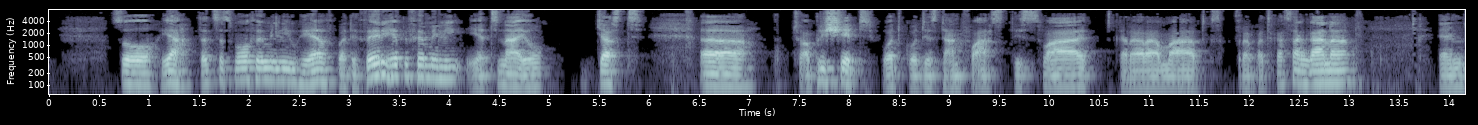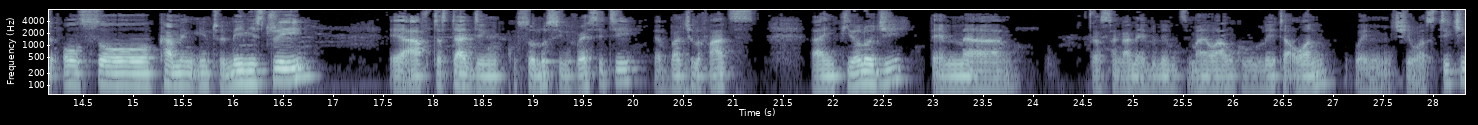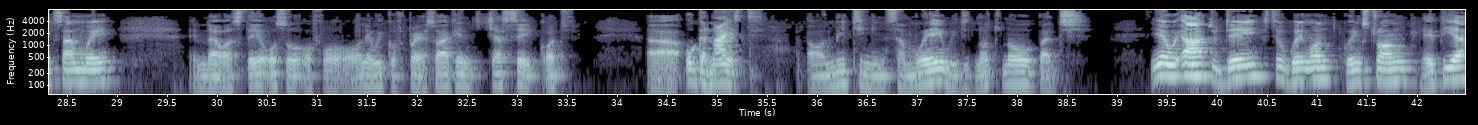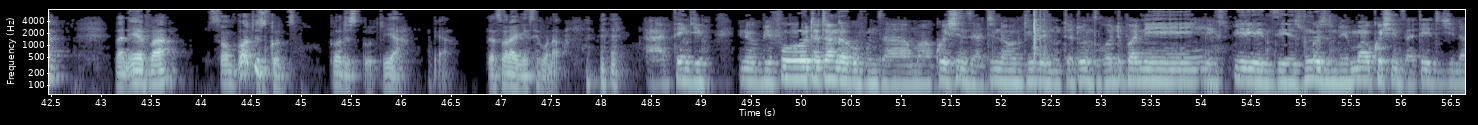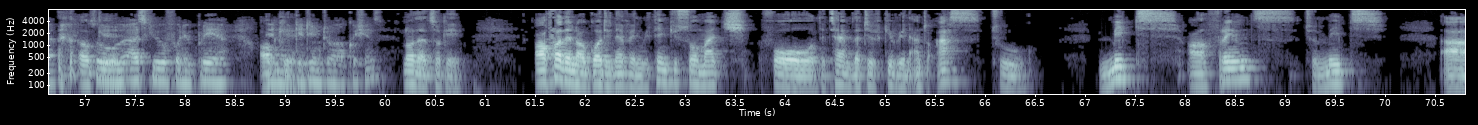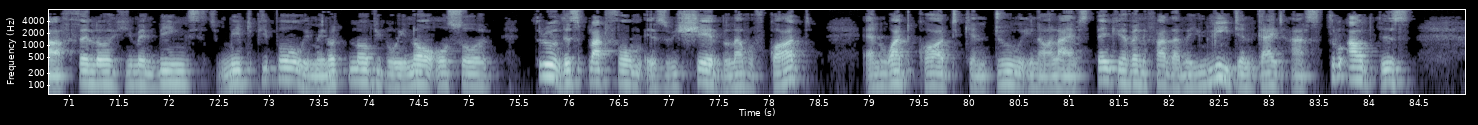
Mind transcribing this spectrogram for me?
So yeah, that's a small family we have, but a very happy family. Yeah, tinayo, just uh, to appreciate what God has done for us. This is why tikararama tikuramba takasangana and also coming into ministry yeah, after studying kuSolusi University, a Bachelor of Arts uh, in Theology. Then uh, tasangana edu wangu later on when she was teaching somewhere and I was there also for on a week of prayer. So I can just say God uh, organized our meeting in some way. We did not know, but here we are today, still going on, going strong, happier than ever. So God is good. God is good. Yeah, yeah. That's what I can say for now. uh, thank you you know before tatanga kubvunza maquestions atinawo given tatonzwa kuti pane experience yezvimwe zvinhu nemaquestions atei tichida Okay. so we'll ask you for a prayer then Okay. we'll get into our questions No, that's okay. Our Father and our God in heaven, we thank you so much for the time that you've given unto us to meet our friends, to meet our fellow human beings, to meet people we may not know, people we know also through this platform as we share the love of God and what God can do in our lives. Thank you, Heavenly Father. May you lead and guide us throughout this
